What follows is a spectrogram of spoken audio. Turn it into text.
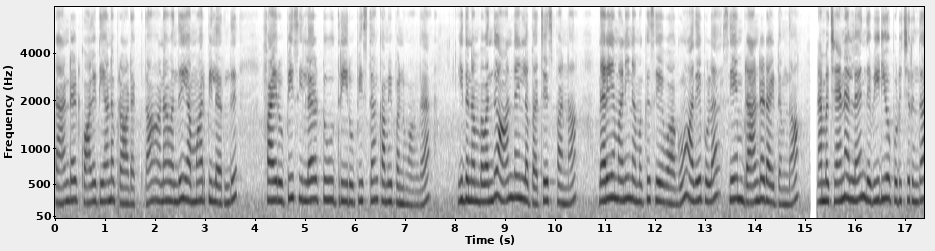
பிராண்டட் குவாலிட்டியான ப்ராடக்ட் தான். ஆனால் வந்து எம்ஆர்பியிலேருந்து ஃபைவ் ருபீஸ் இல்லை டூ த்ரீ ருபீஸ் தான் கம்மி பண்ணுவாங்க. இது நம்ம வந்து ஆன்லைனில் பர்ச்சேஸ் பண்ணால் நிறைய மணி நமக்கு சேவ் ஆகும். அதே போல் சேம் பிராண்டட் ஐட்டம் தான். நம்ம சேனலில் இந்த வீடியோ பிடிச்சிருந்தா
